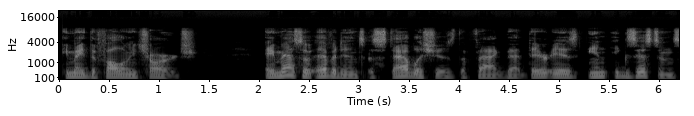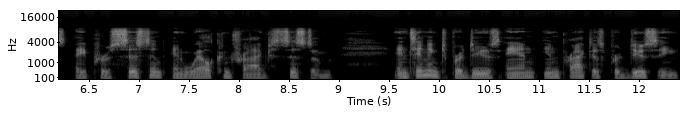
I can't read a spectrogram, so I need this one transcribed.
he made the following charge. A mass of evidence establishes the fact that there is in existence a persistent and well contrived system intending to produce and in practice producing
